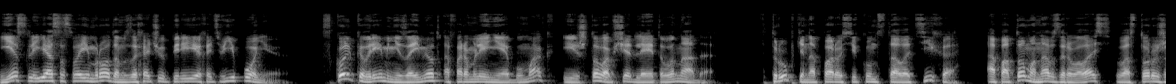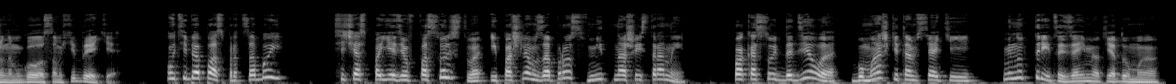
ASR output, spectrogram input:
Если я со своим родом захочу переехать в Японию, Сколько времени займет оформление бумаг и что вообще для этого надо? В трубке на пару секунд стало тихо, а потом она взорвалась восторженным голосом Хидеки. «У тебя паспорт с собой? Сейчас поедем в посольство и пошлем запрос в МИД нашей страны. Пока суть до дела, бумажки там всякие, минут 30 займет, я думаю.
